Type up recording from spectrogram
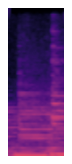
Mm-hmm.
